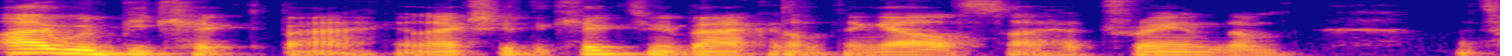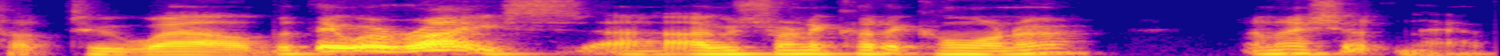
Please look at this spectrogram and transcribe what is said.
I would be kicked back. And actually, they kicked me back on something else. I had trained them, I thought too well, but they were right. Uh, I was trying to cut a corner, and I shouldn't have.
